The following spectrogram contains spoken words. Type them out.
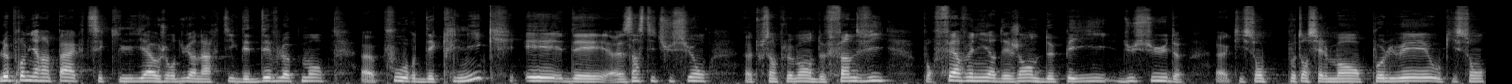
Le premier impact, c'est qu'il y a aujourd'hui en Arctique des développements euh, pour des cliniques et des euh, institutions tout simplement de fin de vie pour faire venir des gens de pays du Sud qui sont potentiellement pollués ou qui sont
